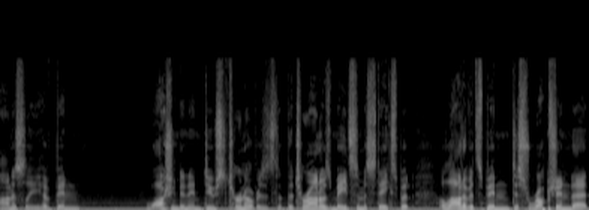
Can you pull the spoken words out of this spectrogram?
honestly, have been Washington induced turnovers. It's the, the Toronto's made some mistakes, but a lot of it's been disruption that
